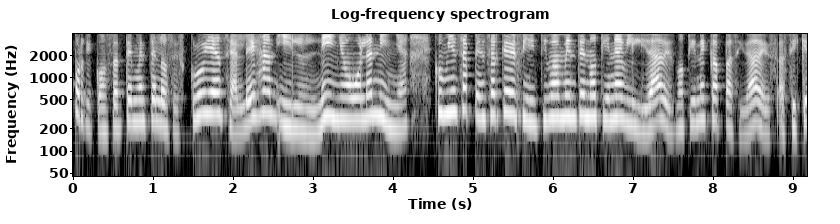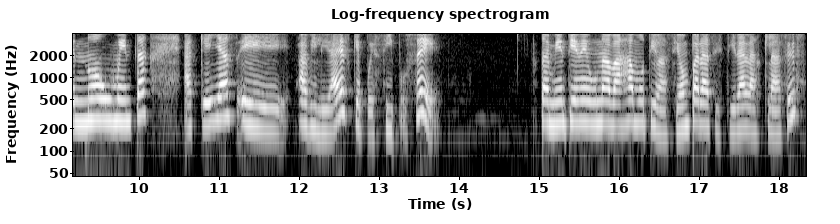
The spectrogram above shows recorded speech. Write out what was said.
Porque constantemente los excluyen, se alejan y el niño o la niña comienza a pensar que definitivamente no tiene habilidades, no tiene capacidades, así que no aumenta aquellas eh, habilidades que pues sí posee. También tiene una baja motivación para asistir a las clases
